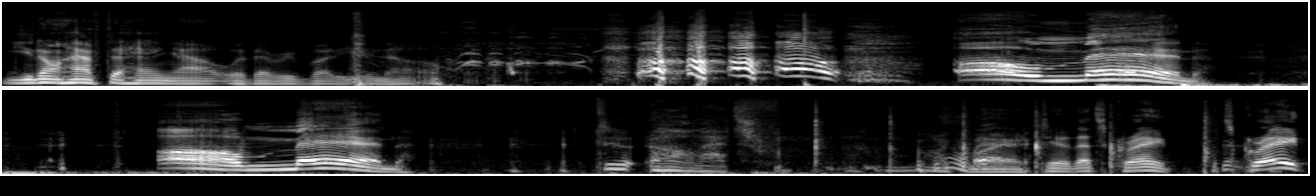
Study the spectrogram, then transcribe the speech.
you don't have to hang out with everybody you know. Oh man. Oh man. Dude, oh that's Marc Maron, dude, that's great. That's great.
